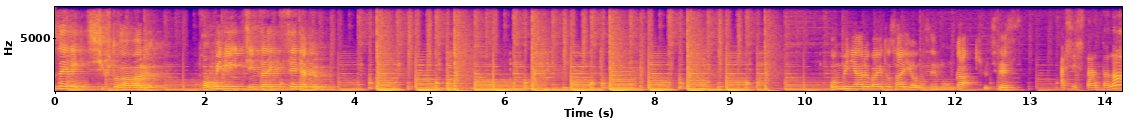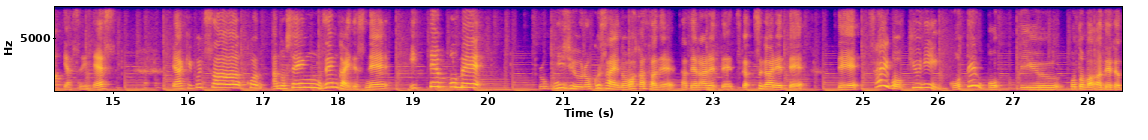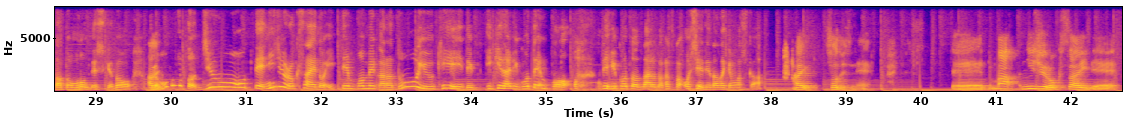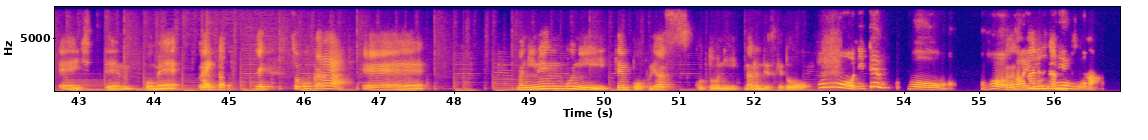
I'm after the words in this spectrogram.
常にシフトが回るコンビニ人材戦略コンビニアルバイト採用の専門家菊池ですアシスタントの安井です。いや、菊池さん、こあの前前回ですね、1店舗目、26歳の若さで建てられて、つか継がれて、で、最後、急に5店舗っていう言葉が出てたと思うんですけど、あの、はい。もうちょっと順を追って、26歳の1店舗目からどういう経緯でいきなり5店舗 っていうことになるのか、ちょっと教えていただけますか？はいそうですね。えーとまあ26歳で、えー、1店舗目をやった、でそこから、えーまあ、2年後に店舗を増やすことになるんですけど、おお、2店舗、はい、はい、何になるん2年後。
